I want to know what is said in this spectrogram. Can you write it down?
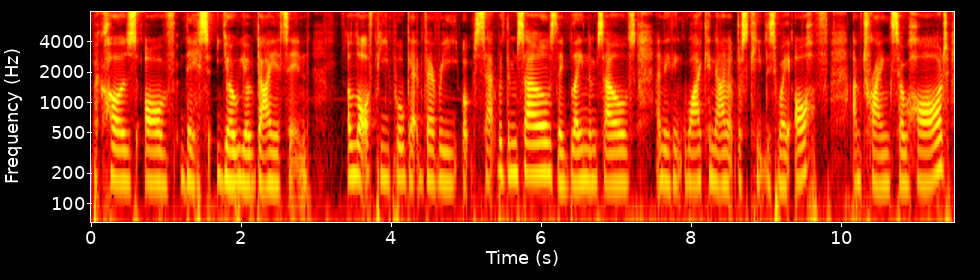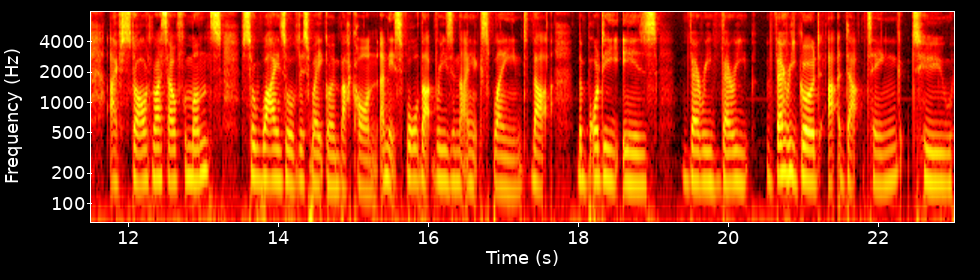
because of this yo yo dieting a lot of people get very upset with themselves. They blame themselves and they think, why can I not just keep this weight off? I'm trying so hard. I've starved myself for months. So why is all this weight going back on? And it's for that reason that I explained that the body is very, very, very good at adapting to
